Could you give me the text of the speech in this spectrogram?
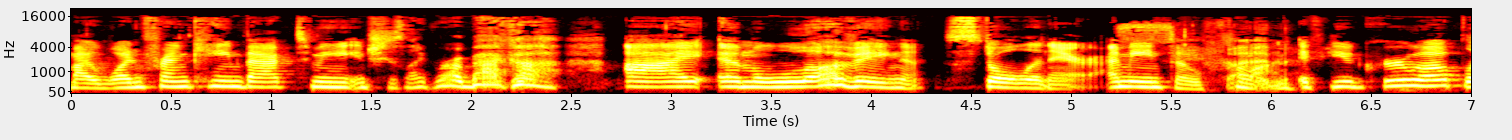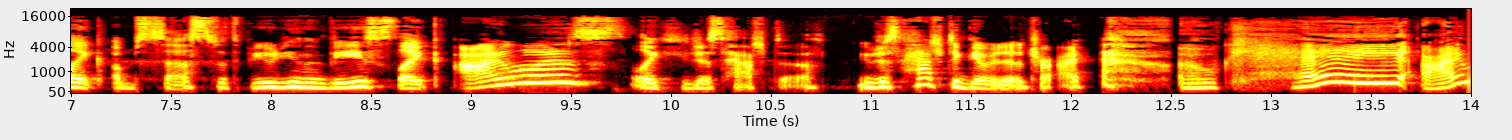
My one friend came back to me and she's like, "Rebekah, I am loving Stolen Heir. I mean, so fun. If you grew up like obsessed with Beauty and the Beast, like I was, like you just have have to you just have to give it a try. okay. I'm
